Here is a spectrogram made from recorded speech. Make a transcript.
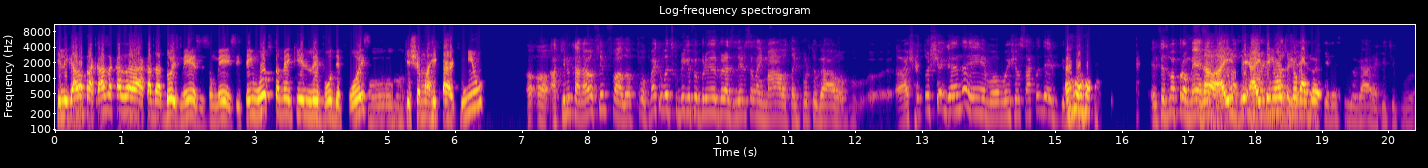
que ligava para casa a cada, a cada dois meses, um mês. E tem um outro também que ele levou depois, oh. que chama Ricardinho, Oh, oh, aqui no canal eu sempre falo, pô, como é que eu vou descobrir que eu fui o primeiro brasileiro, sei lá, em Malta, em Portugal? Eu acho que eu tô chegando aí, vou, vou encher o saco dele. Porque, pô, ele fez uma promessa. Não, aí, tem, aí tem outro jogador. Aqui nesse lugar aqui, tipo...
